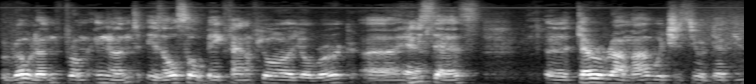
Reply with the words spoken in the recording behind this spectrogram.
Rowland from England is also a big fan of your your work. Uh, Yeah. He says uh, Terrorama, which is your debut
